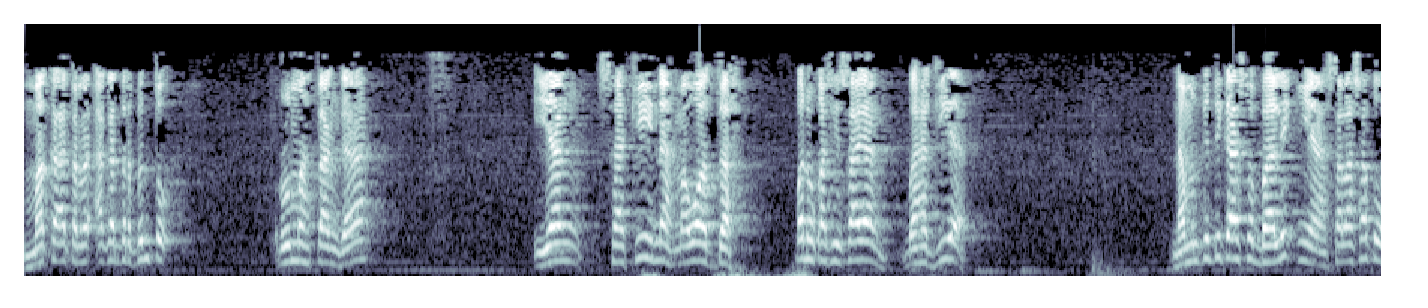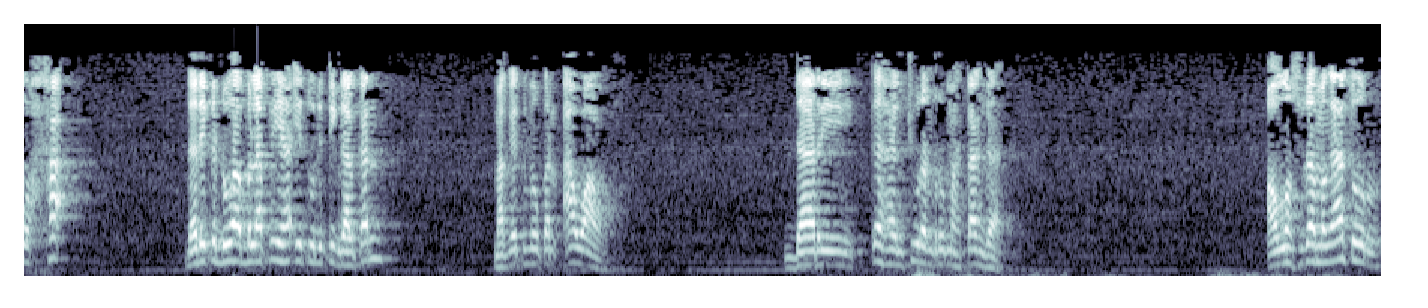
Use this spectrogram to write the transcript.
maka akan terbentuk rumah tangga yang sakinah mawaddah, penuh kasih sayang, bahagia. Namun ketika sebaliknya salah satu hak dari kedua belah pihak itu ditinggalkan, maka itu bukan awal dari kehancuran rumah tangga. Allah sudah mengatur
